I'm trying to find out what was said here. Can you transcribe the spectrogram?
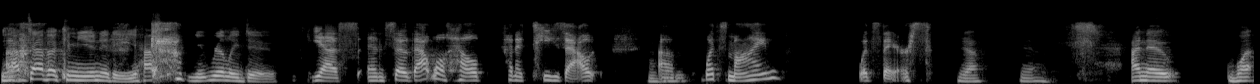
You have uh, to have a community. You have, you really do. Yes. And so that will help kind of tease out mm-hmm. um, what's mine, what's theirs. Yeah. Yeah. I know one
